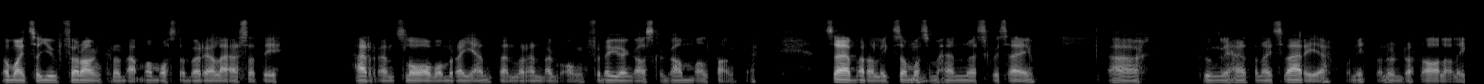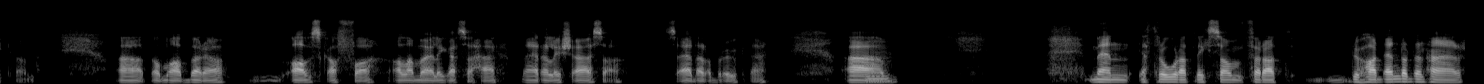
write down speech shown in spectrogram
de var inte så djupt förankrade att man måste börja läsa till Herrens lov om regenten varenda gång. För det är ju en ganska gammal tanke. Så är bara liksom mm. vad som hände, ska vi säga, uh, kungligheterna i Sverige på 1900-talet och liknande. Uh, de har börjat avskaffa alla möjliga så här mer religiösa säder och bruk där. Um, mm. Men jag tror att liksom för att du hade ändå den här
